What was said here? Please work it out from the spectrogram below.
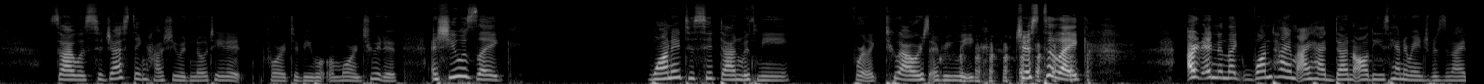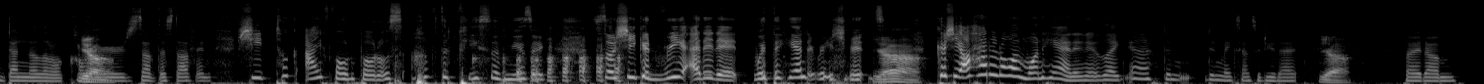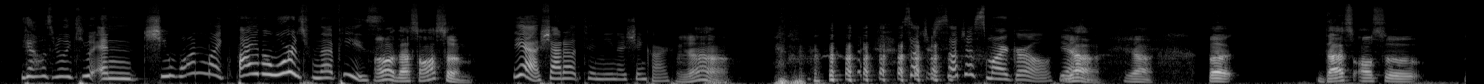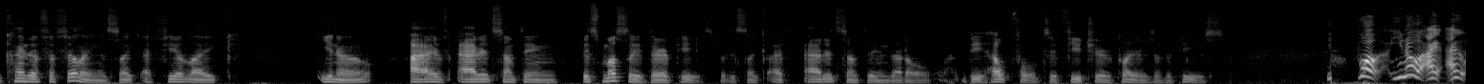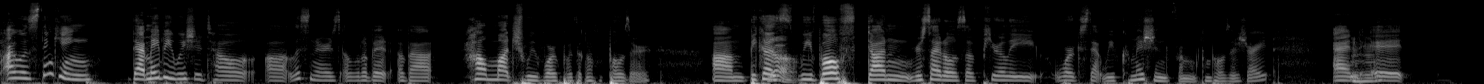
so I was suggesting how she would notate it for it to be more, more intuitive and she was like wanted to sit down with me for like 2 hours every week just to like Or- and then like one time I had done all these hand arrangements and I had done the little Yeah. colors of the stuff and she took iPhone photos of the piece of music so she could re-edit it with the hand arrangements. Yeah, Cause she all had it all in one hand and it was like, eh, didn't didn't make sense to do that. yeah. But um, yeah, it was really cute and she won like five awards from that piece. Oh, that's awesome. Yeah, shout out to Nina Shankar. Yeah. Such a, such a smart girl. Yeah. yeah yeah but that's also kind of fulfilling it's like i feel like you know i've added something it's mostly their piece but it's like i've added something that'll be helpful to future players of the piece Well, you know, I, I, I was thinking that maybe we should tell uh, listeners a little bit about how much we've worked with a composer. Um, because Yeah. we've both done recitals of purely works that we've commissioned from composers, right? And Mhm. it,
